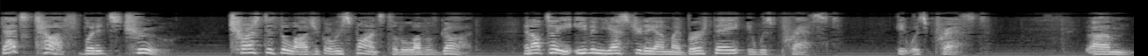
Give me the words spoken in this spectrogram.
That's tough, but it's true. Trust is the logical response to the love of God. And I'll tell you, even yesterday on my birthday, it was pressed. It was pressed. Um,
